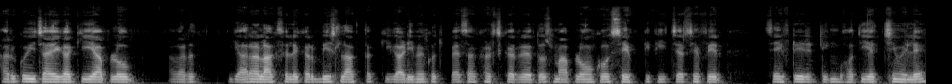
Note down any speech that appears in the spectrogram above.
हर कोई चाहेगा कि आप लोग अगर ग्यारह लाख से लेकर बीस लाख तक की गाड़ी में कुछ पैसा खर्च कर रहे हैं तो उसमें आप लोगों को सेफ्टी फीचर्स या फिर सेफ्टी रेटिंग बहुत ही अच्छी मिले।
